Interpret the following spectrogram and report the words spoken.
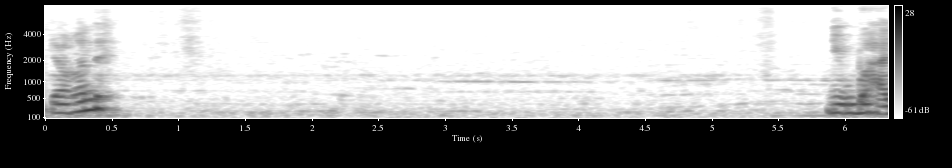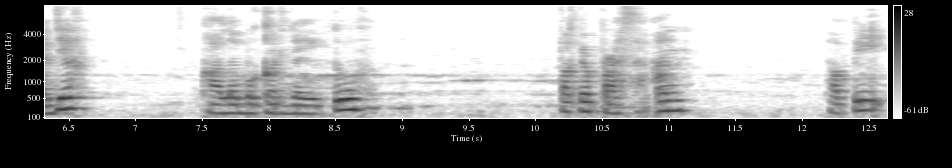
Jangan deh. Diubah aja. Kalau bekerja itu pakai perasaan tapi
